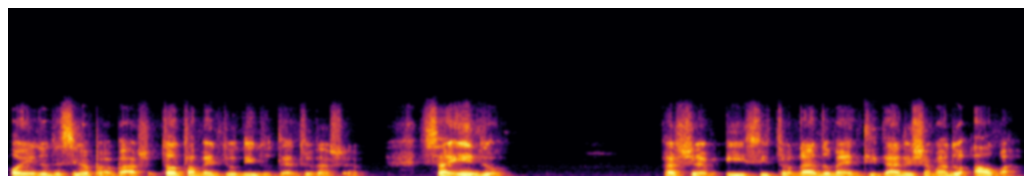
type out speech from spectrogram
Ou indo de cima para baixo, totalmente unido dentro da Hashem. Saindo da Hashem e se tornando uma entidade chamada alma.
